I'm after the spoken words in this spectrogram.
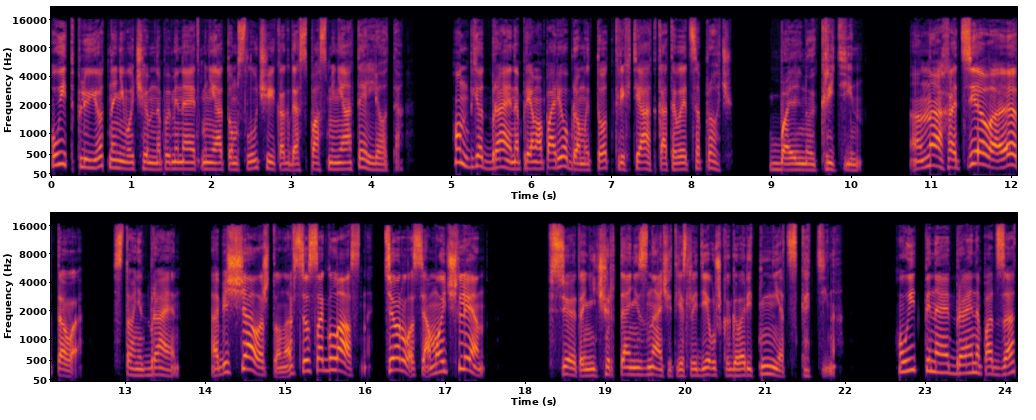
Уит плюет на него, чем напоминает мне о том случае, когда спас меня от Эллиота. Он бьет Брайана прямо по ребрам, и тот, кряхтя, откатывается прочь. Больной кретин. «Она хотела этого!» — стонет Брайан. «Обещала, что она все согласна, терлась о мой член». Все это ни черта не значит, если девушка говорит «нет, скотина». Уит пинает Брайана под зад,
